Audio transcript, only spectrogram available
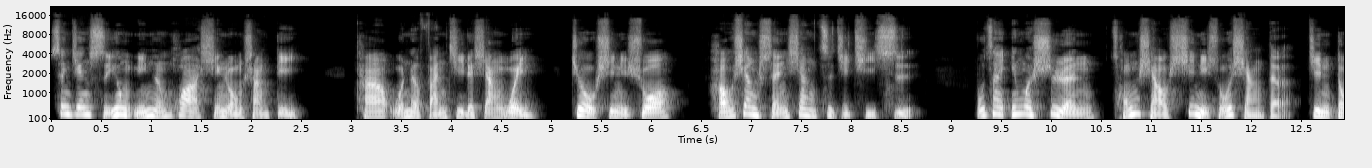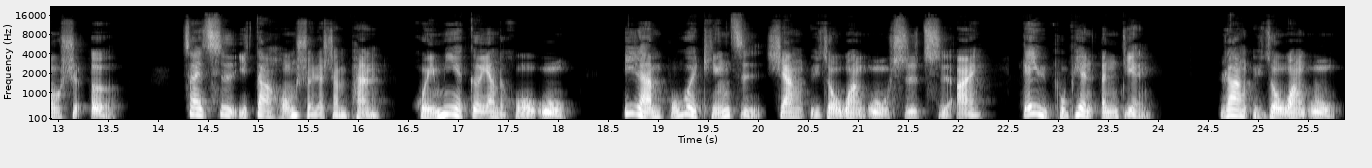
圣经使用拟人化形容上帝，他闻了燔祭的香味，就心里说，好像神向自己启示，不再因为世人从小心里所想的尽都是恶。再次以大洪水的审判毁灭各样的活物，依然不会停止向宇宙万物施慈爱，给予普遍恩典，让宇宙万物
